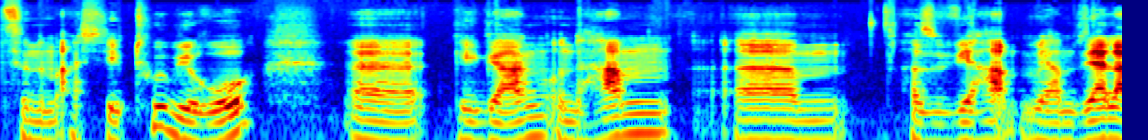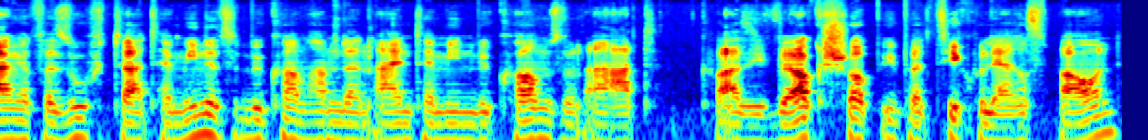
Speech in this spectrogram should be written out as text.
zu einem Architekturbüro äh, gegangen und haben, ähm, also wir haben, wir haben sehr lange versucht, da Termine zu bekommen, haben dann einen Termin bekommen, so eine Art quasi Workshop über zirkuläres Bauen,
